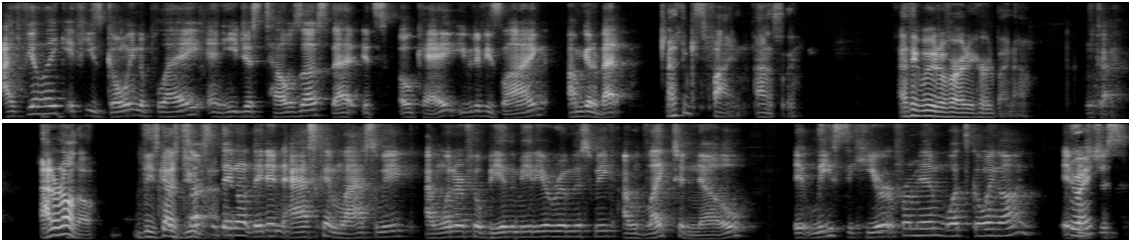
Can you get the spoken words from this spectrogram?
I feel like if he's going to play and he just tells us that it's okay, even if he's lying, I'm going to bet. I think he's fine, honestly. I think we would have already heard by now. Okay. I don't know though. These guys do that. that they don't. They didn't ask him last week. I wonder if he'll be in the media room this week. I would like to know, at least to hear from him, what's going on. If right. he's just,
